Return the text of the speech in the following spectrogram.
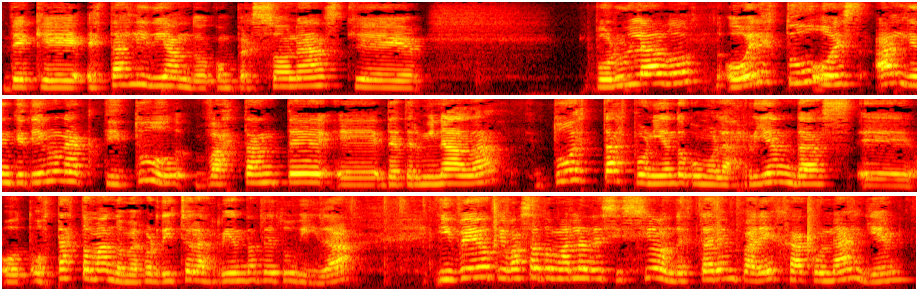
de que estás lidiando con personas que, por un lado, o eres tú o es alguien que tiene una actitud bastante eh, determinada tú estás poniendo como las riendas, eh, o, estás tomando, mejor dicho, las riendas de tu vida, y veo que vas a tomar la decisión de estar en pareja con alguien,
